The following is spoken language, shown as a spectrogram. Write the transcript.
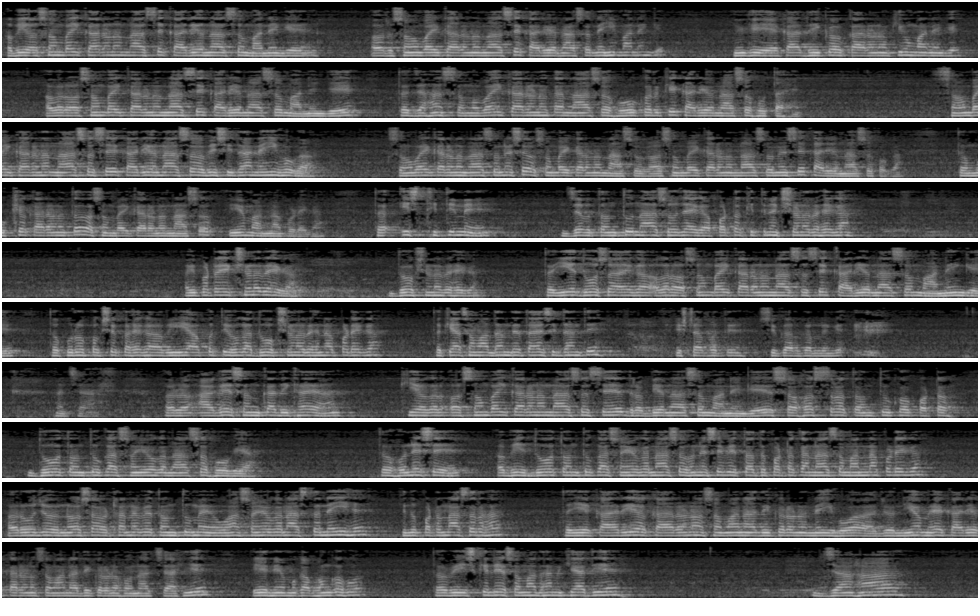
अभी असमवाय कारण नाश से कार्य नाश मानेंगे और समवाय कारण नाश से कार्य नाश नहीं मानेंगे। क्योंकि एकाधिक कारण क्यों मानेंगे? अगर असमवाय कारण नाश से कार्य नाश मानेंगे तो जहाँ समवाय कारण का नाश हो करके कार्य नाश होता है। समवाय कारण नाश से कार्य नाश अभी सीधा नहीं होगा। समवाय कारण नाश होने से असमवाय कारण नाश होगा। असमवाय कारण नाश होने से कार्य नाश होगा। तो मुख्य कारण तो असमवाय कारण नाश, ये मानना पड़ेगा। तो इस स्थिति में जब तंतु नाश हो जाएगा, पट कितने क्षण रहेगा? अभी पट एक क्षण रहेगा, दो क्षण रहेगा। तो ये दोष आएगा। अगर असमवाय कारण नाश से कार्य नाश मानेंगे तो पूर्व पक्ष कहेगा, अभी ये आपत्ति होगा, दो क्षण रहना पड़ेगा। तो क्या समाधान देता है सिद्धांति? इष्टापति स्वीकार कर लेंगे। अच्छा और आगे शंका दिखाया कि अगर असमवाय कारण नाश से द्रव्य नाश मानेंगे, सहस्र तंतु को पट, दो तंतु का संयोग नाश हो गया। तो होने से, अभी दो तंतु का संयोग नाश होने से भी तदपट का नाश मानना पड़ेगा। और वो जो नौ सौ अट्ठानबे तंतु में वहाँ संयोग नाश तो नहीं है। किंतु पटनाश रहा तो ये कार्य कारण समानाधिकरण नहीं हुआ। जो नियम है, कार्य कारण समानाधिकरण होना चाहिए। ये नियम का भंग हुआ। तो अभी इसके लिए समाधान क्या दिए? जहाँ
